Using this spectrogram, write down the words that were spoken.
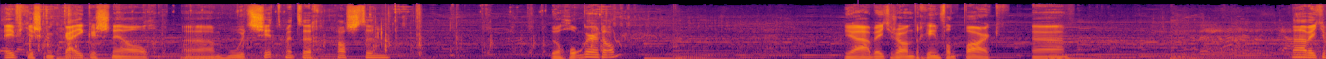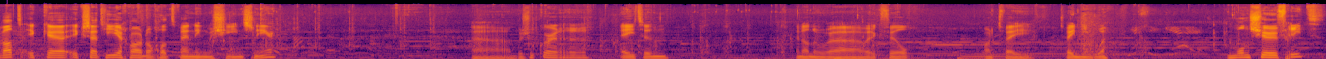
eventjes kan kijken snel um, hoe het zit met de gasten. De honger dan? Ja, een beetje zo aan het begin van het park. Uh, nou, weet je wat? Ik, uh, ik zet hier gewoon nog wat vending machines neer. Uh, bezoeker eten. En dan doen we, weet ik veel. Gewoon twee, twee nieuwe. Monsieur friet.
